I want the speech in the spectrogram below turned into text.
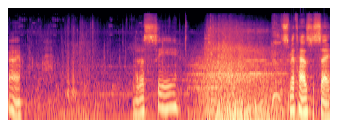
Okay. Let us see. Smith has to say.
